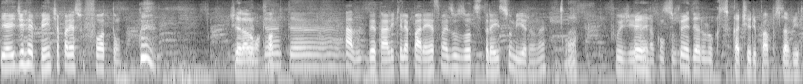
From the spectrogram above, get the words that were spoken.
E aí de repente aparece o Photon. Tiraram uma foto. Ah, detalhe que ele aparece, mas os outros três sumiram, né? Ah. Fugiram aí Per na se confusão. perderam nos catiripapos da vida.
